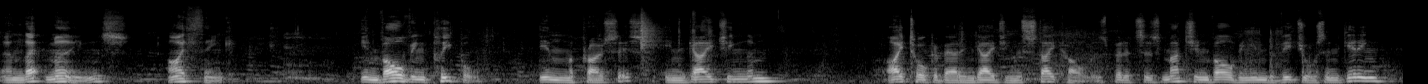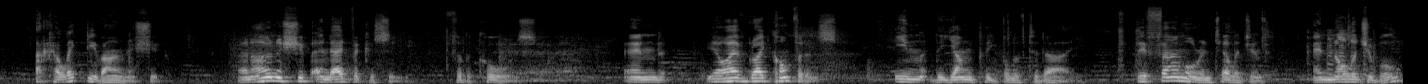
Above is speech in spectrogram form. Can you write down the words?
And that means, I think, involving people in the process, engaging them. I talk about engaging the stakeholders, but it's as much involving individuals and getting a collective ownership, an ownership and advocacy for the cause. And, you know, I have great confidence in the young people of today. They're far more intelligent and knowledgeable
